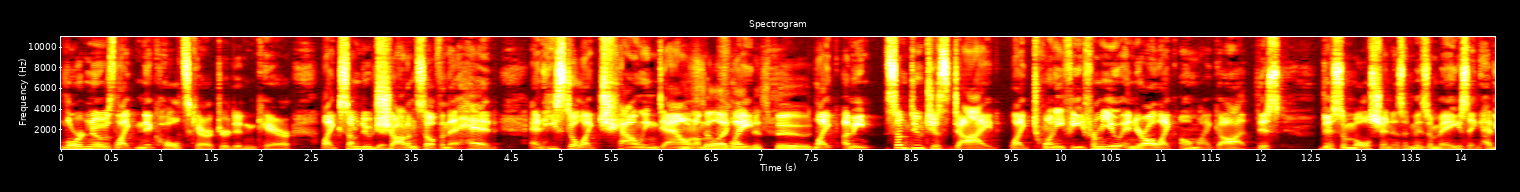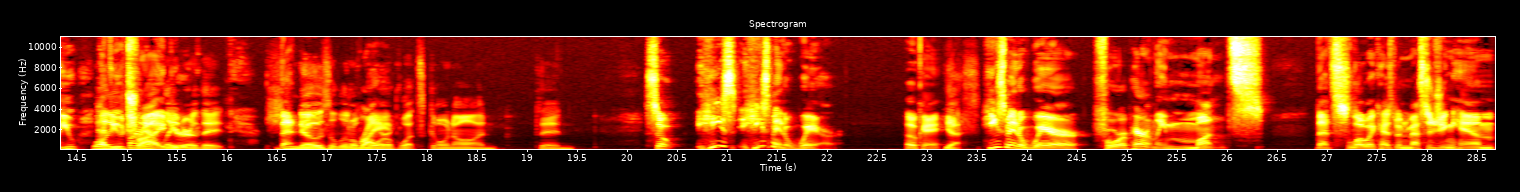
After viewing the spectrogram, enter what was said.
Lord knows, like Nick Hoult's character didn't care. Like some dude shot himself in the head, and he's still like chowing down He's on still the like plate. eating his food. Like, I mean, some dude just died like 20 feet from you, and you're all like, "Oh my god, this this emulsion is is amazing." Have you well, have you, find tried out later your- that he that- knows a little right. more of what's going on than So he's he's made aware. Okay. yes. He's made aware for apparently months that Slowik has been messaging him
